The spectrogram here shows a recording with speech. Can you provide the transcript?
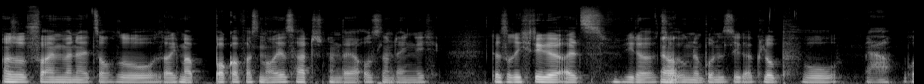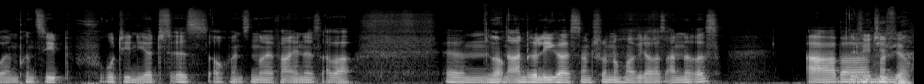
Also vor allem, wenn er jetzt auch so, sag ich mal, Bock auf was Neues hat, dann wäre Ausland eigentlich das Richtige als wieder zu ja. irgendeinem Bundesliga-Club, wo ja, wo er im Prinzip routiniert ist, auch wenn es ein neuer Verein ist, aber ähm, ja. eine andere Liga ist dann schon nochmal wieder was anderes. Aber Definitiv, man ja.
